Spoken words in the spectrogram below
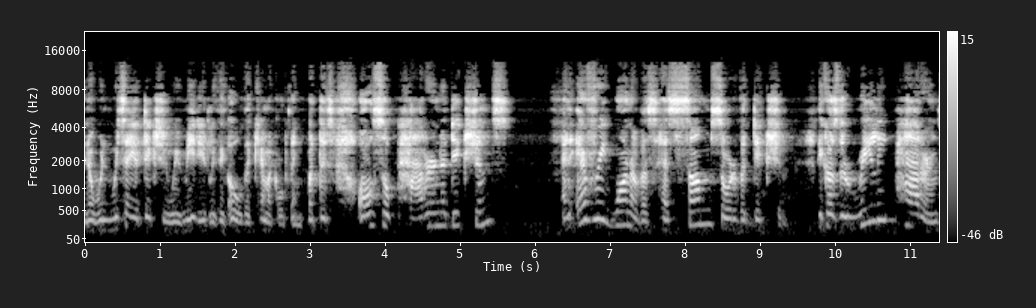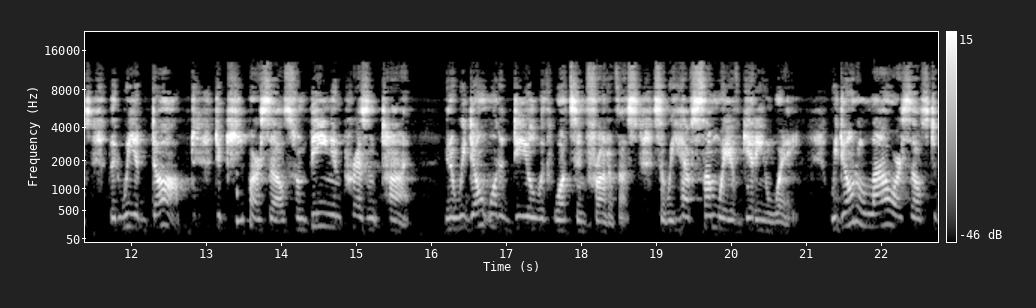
You know, when we say addiction, we immediately think, oh, the chemical thing. But there's also pattern addictions. And every one of us has some sort of addiction because they're really patterns that we adopt to keep ourselves from being in present time. You know, we don't want to deal with what's in front of us, so we have some way of getting away. We don't allow ourselves to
